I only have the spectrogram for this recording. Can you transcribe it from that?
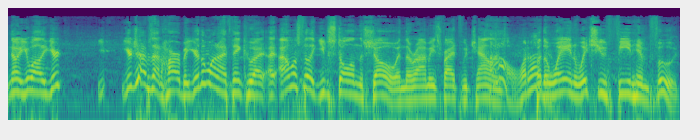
No, you well, you're you- your job's not hard, but you're the one I think who I, I almost feel like you've stolen the show in the Rami's Fried Food Challenge. Oh, what But the do? way in which you feed him food.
